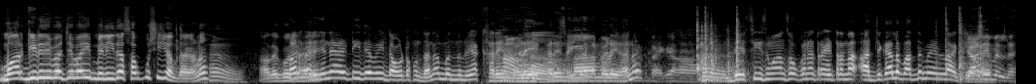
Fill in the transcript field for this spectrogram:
ਮਾਰਕੀਟ ਦੇ ਵਿੱਚ ਬਾਈ ਮਿਲੀ ਤਾਂ ਸਭ ਕੁਝ ਹੀ ਜਾਂਦਾ ਹੈ ਨਾ ਹਾਂ। ਆ ਦੇਖੋ ਪਰ origignality ਦੇ ਵੀ ਡਾਊਟ ਹੁੰਦਾ ਨਾ ਬੰਦੇ ਨੂੰ ਯਾ ਖਰੇ ਮਿਲੇ ਖਰੇ ਨਾ ਮਿਲੇ ਹਨਾ? ਦੇਸੀ ਸਮਾਨ ਸੌਖਣਾ ਟਰੈਕਟਰਾਂ ਦਾ ਅੱਜ ਕੱਲ ਵੱਧ ਮਿਲਣ ਲੱਗ ਗਿਆ। ਜ਼ਿਆਦਾ ਮਿਲਦਾ।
